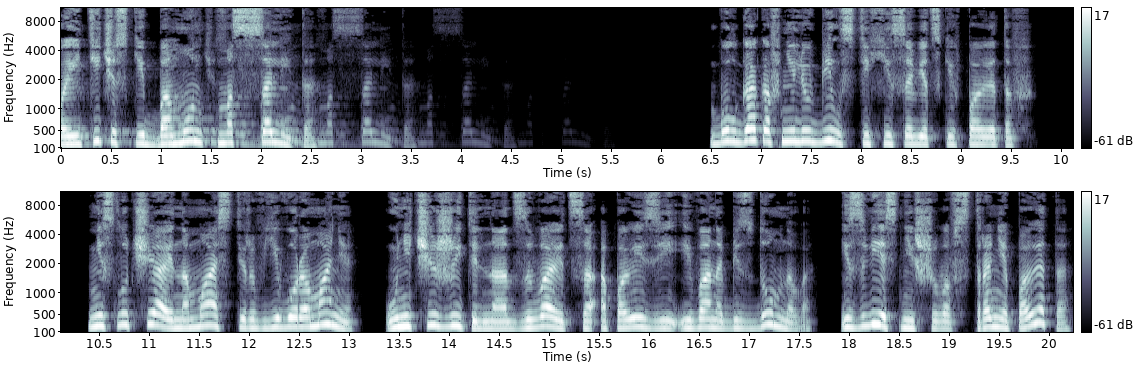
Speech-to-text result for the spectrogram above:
Поэтический бомон Массолита. Булгаков не любил стихи советских поэтов. Не случайно мастер в его романе уничижительно отзывается о поэзии Ивана Бездомного, известнейшего в стране поэта,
